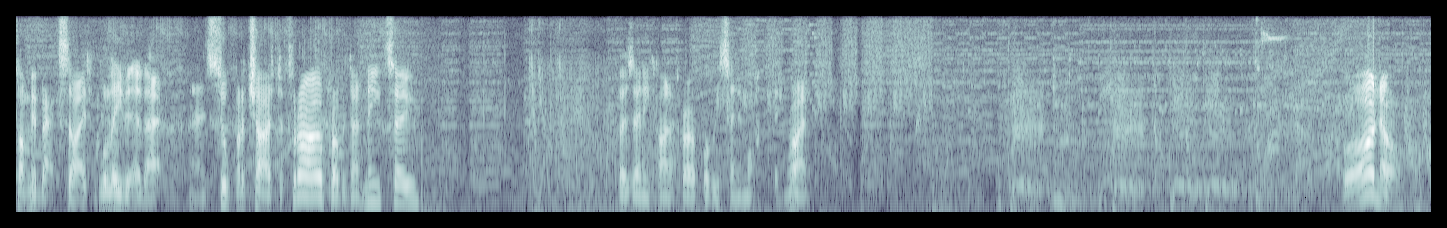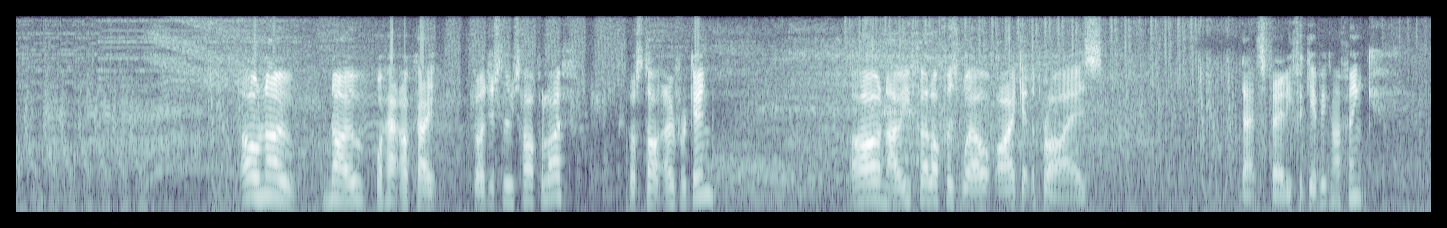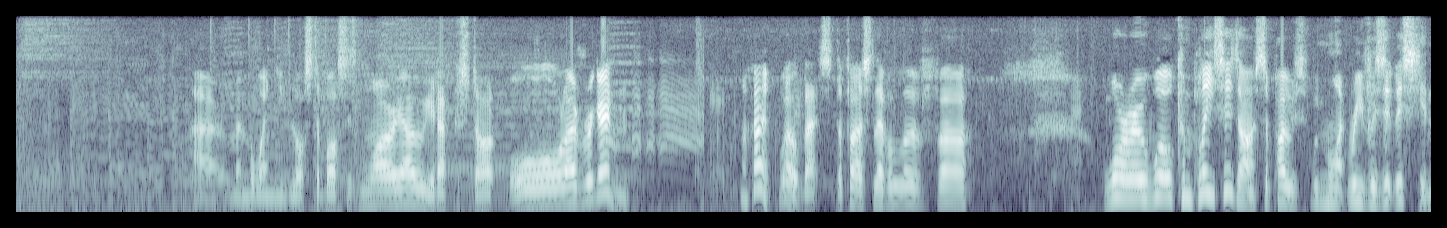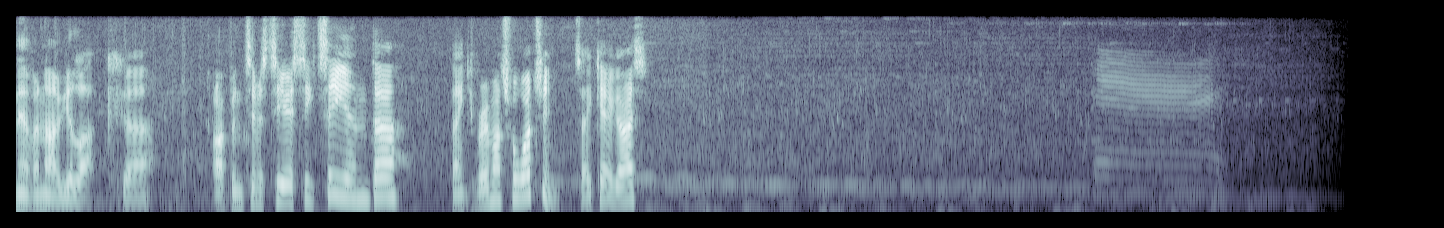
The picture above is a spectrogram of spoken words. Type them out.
Got me backside. We'll leave it at that. And supercharge the throw. Probably don't need to. There's any kind of throw, I'll probably send him off the thing. Right. Oh no! Oh no! No! Okay. Do I just lose half a life? Do I start over again? Oh no, he fell off as well. I get the prize. That's fairly forgiving, I think. I remember when you lost the bosses in Wario, you'd have to start all over again. Okay, well, that's the first level of uh, Wario World completed. I suppose we might revisit this. You never know your luck. Uh, I've been Timmus TSET, and uh, thank you very much for watching. Take care, guys.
